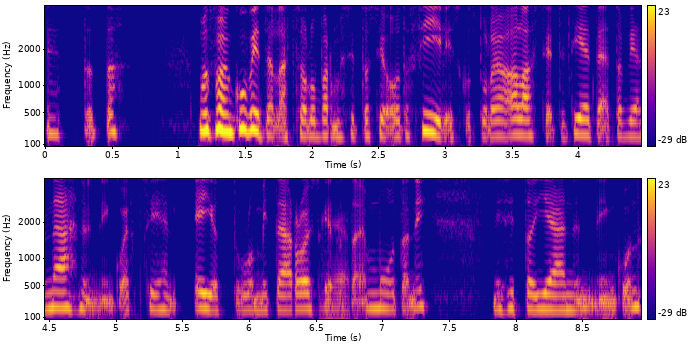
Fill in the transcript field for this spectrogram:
että, tota. Mutta voin kuvitella, että se on ollut varmasti tosi outo fiilis, kun tulee alas sieltä ja tietää, että on vielä nähnyt, niin kuin, että siihen ei ole tullut mitään roiskeita Jep. tai muuta, niin, niin sitten on jäänyt niin kuin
